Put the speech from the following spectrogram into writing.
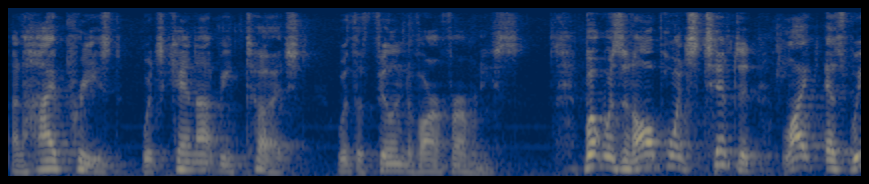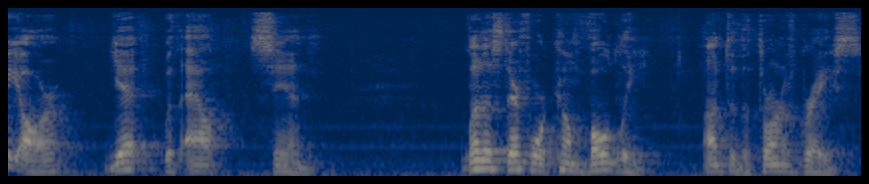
an high priest which cannot be touched with the feeling of our infirmities, but was in all points tempted like as we are, yet without sin. Let us therefore come boldly unto the throne of grace,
